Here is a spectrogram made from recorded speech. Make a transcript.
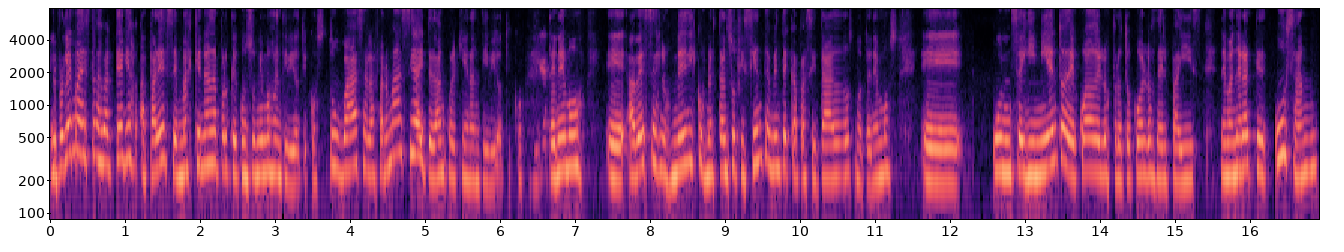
el problema de estas bacterias aparece más que nada porque consumimos antibióticos. Tú vas a la farmacia y te dan cualquier antibiótico. Tenemos, eh, a veces los médicos no están suficientemente capacitados, no tenemos eh, un seguimiento adecuado de los protocolos del país, de manera que usan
